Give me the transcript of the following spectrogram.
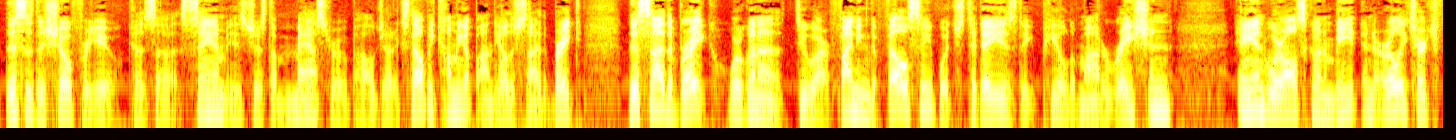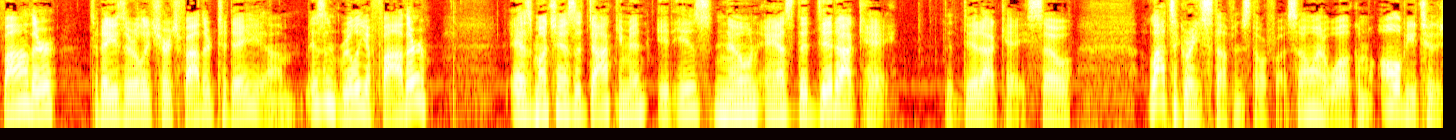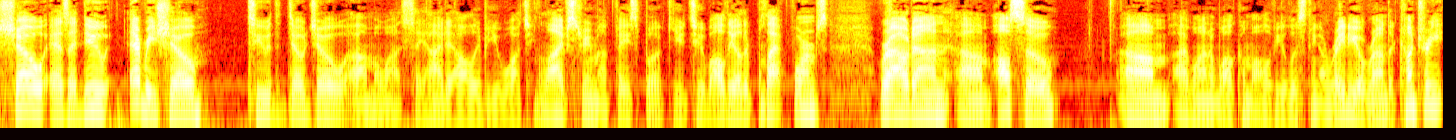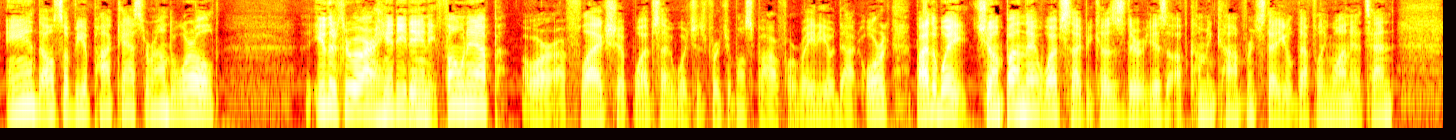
this is the show for you because uh, Sam is just a master of apologetics. That'll be coming up on the other side of the break. This side of the break, we're going to do our Finding the Fallacy, which today is the appeal to moderation. And we're also going to meet an early church father. Today's early church father today um, isn't really a father as much as a document. It is known as the Didache. The Didache. So Lots of great stuff in store for us. So I want to welcome all of you to the show, as I do every show, to the dojo. Um, I want to say hi to all of you watching live stream on Facebook, YouTube, all the other platforms we're out on. Um, also, um, I want to welcome all of you listening on radio around the country and also via podcast around the world, either through our handy dandy phone app or our flagship website, which is virginmostpowerfulradio.org. By the way, jump on that website because there is an upcoming conference that you'll definitely want to attend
